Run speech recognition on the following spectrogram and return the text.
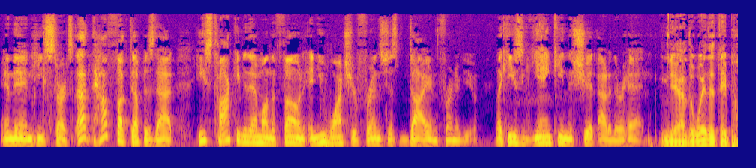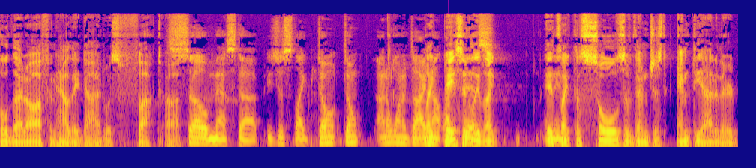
and then he starts. Uh, how fucked up is that? He's talking to them on the phone, and you watch your friends just die in front of you. Like he's yanking the shit out of their head. Yeah, the way that they pulled that off and how they died was fucked up. So messed up. He's just like, don't, don't. I don't want to die. Like not basically, like, this. like it's then- like the souls of them just empty out of their.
